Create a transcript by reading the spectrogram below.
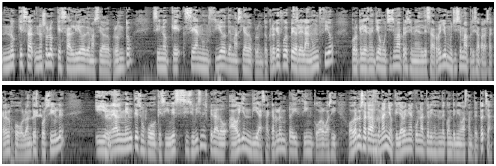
no, que sal- no solo que salió demasiado pronto, sino que se anunció demasiado pronto? Creo que fue peor el anuncio porque les metió muchísima presión en el desarrollo, muchísima prisa para sacar el juego lo antes posible. Y realmente es un juego que si, hubiese, si se hubiesen esperado a hoy en día sacarlo en Play 5 o algo así, o haberlo sacado hace un año, que ya venía con una actualización de contenido bastante tocha,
